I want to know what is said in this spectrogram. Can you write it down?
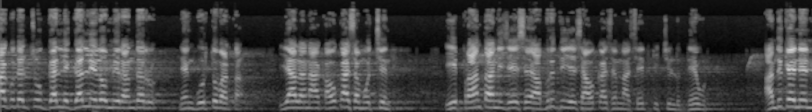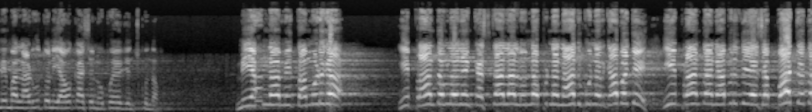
నాకు తెలుసు గల్లి గల్లీలో మీరందరూ నేను గుర్తుపడతా. ఇవాళ నాకు అవకాశం వచ్చింది. ఈ ప్రాంతాన్ని చేసే అభివృద్ధి చేసే అవకాశం నా చేతికి ఇచ్చిండు దేవుడు. అందుకే నేను మిమ్మల్ని అడుగుతున్న ఈ అవకాశాన్ని ఉపయోగించుకుందాం. మీ అన్న మీ తమ్ముడుగా ఈ ప్రాంతంలో నేను కష్టాలలో ఉన్నప్పుడు నన్ను ఆదుకున్నారు కాబట్టి ఈ ప్రాంతాన్ని అభివృద్ధి చేసే బాధ్యత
